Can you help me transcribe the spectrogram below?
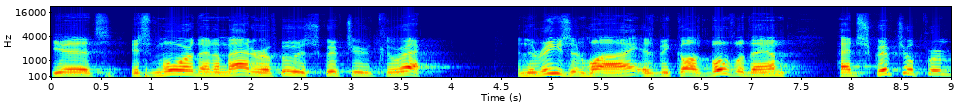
It's, it's more than a matter of who is scripture correct. And the reason why is because both of them had scriptural pr-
